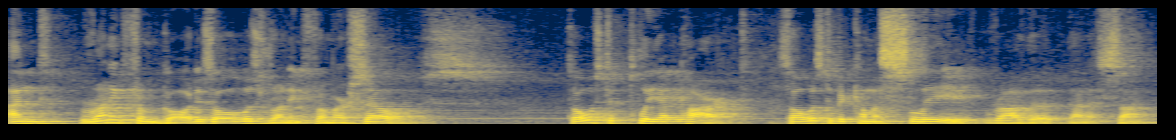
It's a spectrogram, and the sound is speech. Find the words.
And running from God is always running from ourselves. It's always to play a part. It's always to become a slave rather than a son.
